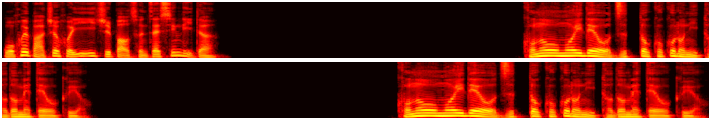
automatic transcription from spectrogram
我会把这回忆一直保存在心里的。この思い出をずっと心に留めておくよ。この思い出をずっと心に留めておくよ。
